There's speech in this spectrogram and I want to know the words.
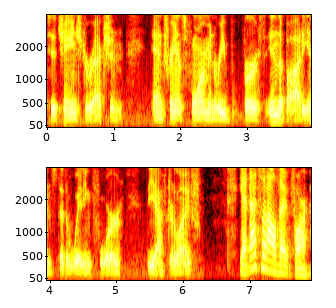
to change direction and transform and rebirth in the body instead of waiting for the afterlife. Yeah, that's what I'll vote for.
